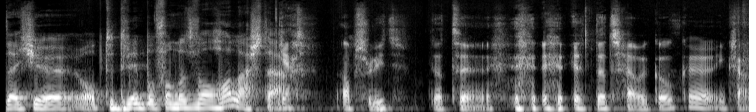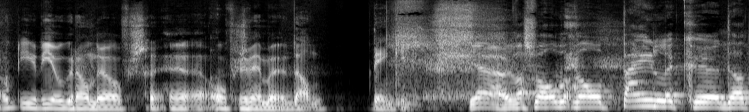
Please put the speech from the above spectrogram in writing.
dat je op de drempel van het Walhalla staat. Ja, absoluut. Dat, uh, dat zou ik ook. Uh, ik zou ook die Rio Grande overs, uh, overzwemmen dan. Denk ik. Ja, het was wel, wel pijnlijk dat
